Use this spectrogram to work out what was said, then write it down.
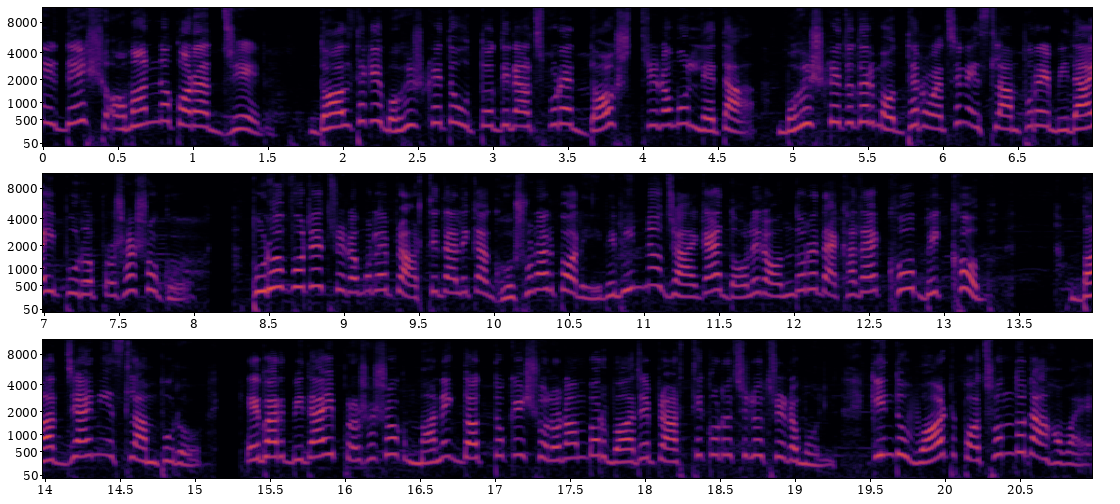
নির্দেশ অমান্য করার জের। দল থেকে বহিষ্কৃত উত্তর দিনাজপুরের দশ তৃণমূল নেতা। বহিষ্কৃতদের মধ্যে রয়েছেন ইসলামপুরের বিদায়ী পুর প্রশাসকও। পুরো ভোটে তৃণমূলের প্রার্থী তালিকা ঘোষণার পরে বিভিন্ন জায়গায় দলের অন্দরে দেখা দেয় ক্ষোভ বিক্ষোভ বাদ যায়নি ইসলামপুরও। এবার বিদায়ী প্রশাসক মানিক দত্তকে ষোলো নম্বর ওয়ার্ডে প্রার্থী করেছিল তৃণমূল। কিন্তু ওয়ার্ড পছন্দ না হওয়ায়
